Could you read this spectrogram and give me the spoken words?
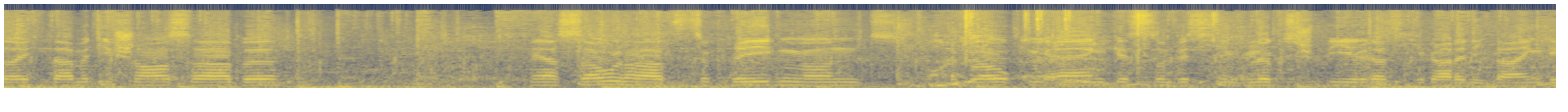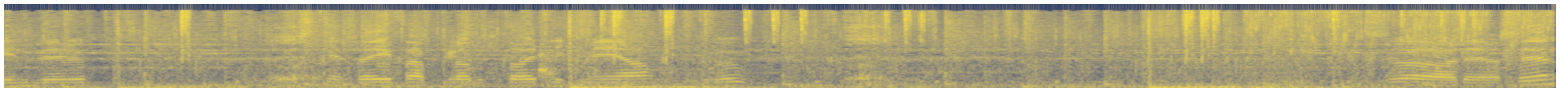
da ich damit die Chance habe, mehr Soul Hearts zu kriegen und Broken Ank ist so ein bisschen Glücksspiel, das ich gerade nicht eingehen will. Ist mir Faith ab, glaube ich, deutlich mehr. So, der ist hin.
